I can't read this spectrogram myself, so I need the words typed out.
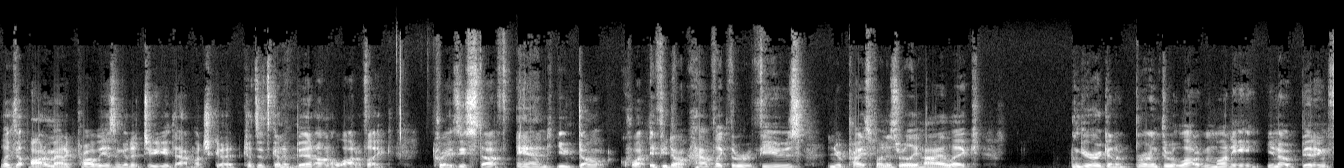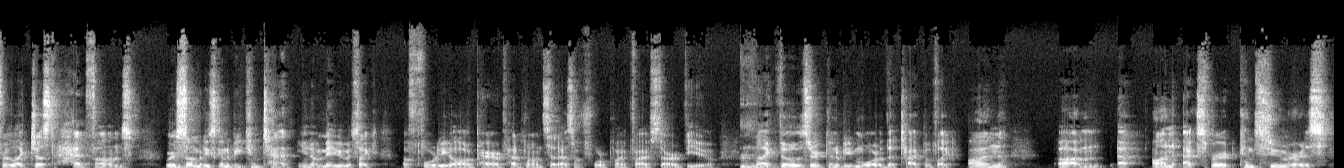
Like the automatic probably isn't going to do you that much good because it's going to bid on a lot of like crazy stuff and you don't quite if you don't have like the reviews and your price point is really high like you're going to burn through a lot of money you know bidding for like just headphones where somebody's going to be content you know maybe with like a $40 pair of headphones that has a 4.5 star review like those are going to be more the type of like un um unexpert consumers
